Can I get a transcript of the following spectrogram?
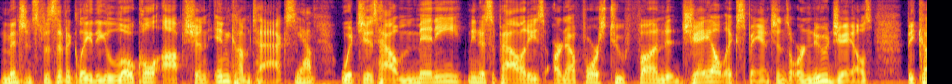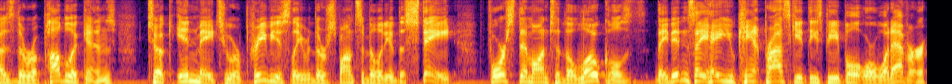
mentioned specifically the local option income tax, yep. which is how many municipalities are now forced to fund jail expansions or new jails because the Republicans took inmates who were previously the responsibility of the state, forced them onto the locals. They didn't say, hey, you can't prosecute these people or whatever.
